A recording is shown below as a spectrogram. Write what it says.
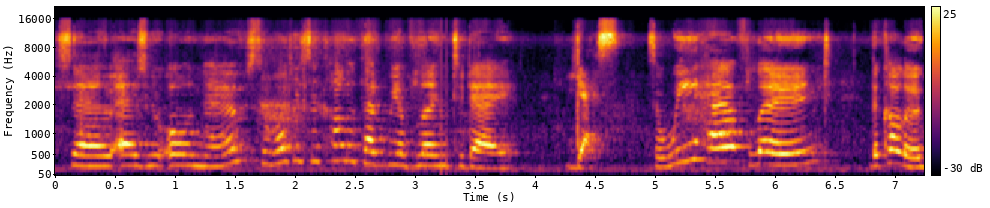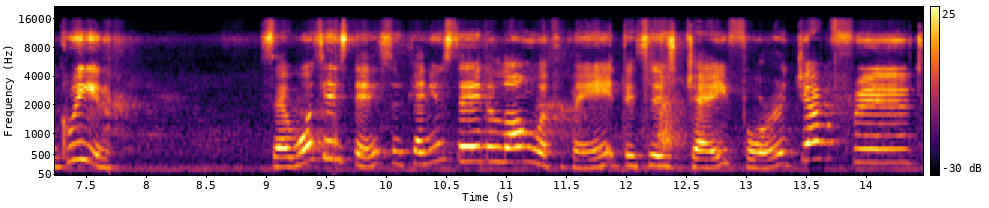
So as you all know, so what is the color that we have learned today? Yes, so we have learned the color green. So what is this? So can you say it along with me? This is J for jackfruit.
